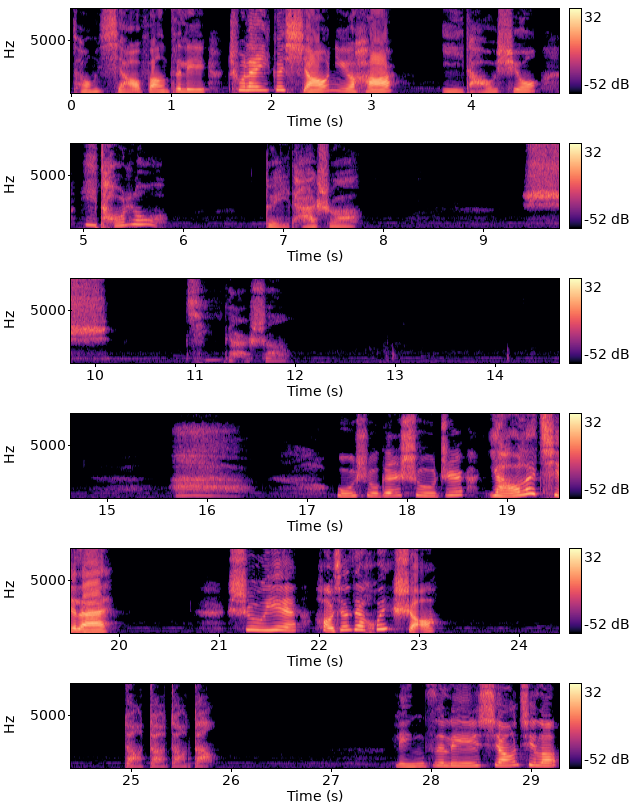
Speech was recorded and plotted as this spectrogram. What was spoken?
从小房子里出来一个小女孩，一头熊，一头鹿，对他说：“嘘，轻点声。”无数根树枝摇了起来，树叶好像在挥手。当当当当，林子里响起了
